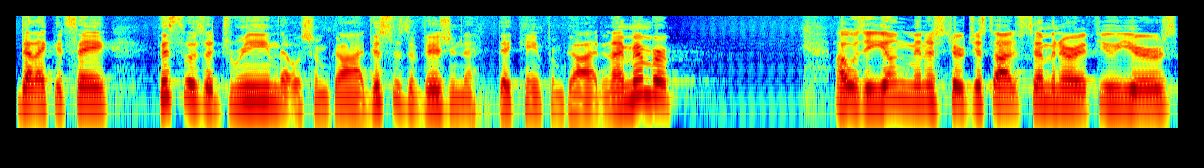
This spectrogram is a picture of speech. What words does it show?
that I could say, this was a dream that was from God. This was a vision that, that came from God. And I remember I was a young minister just out of seminary a few years.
